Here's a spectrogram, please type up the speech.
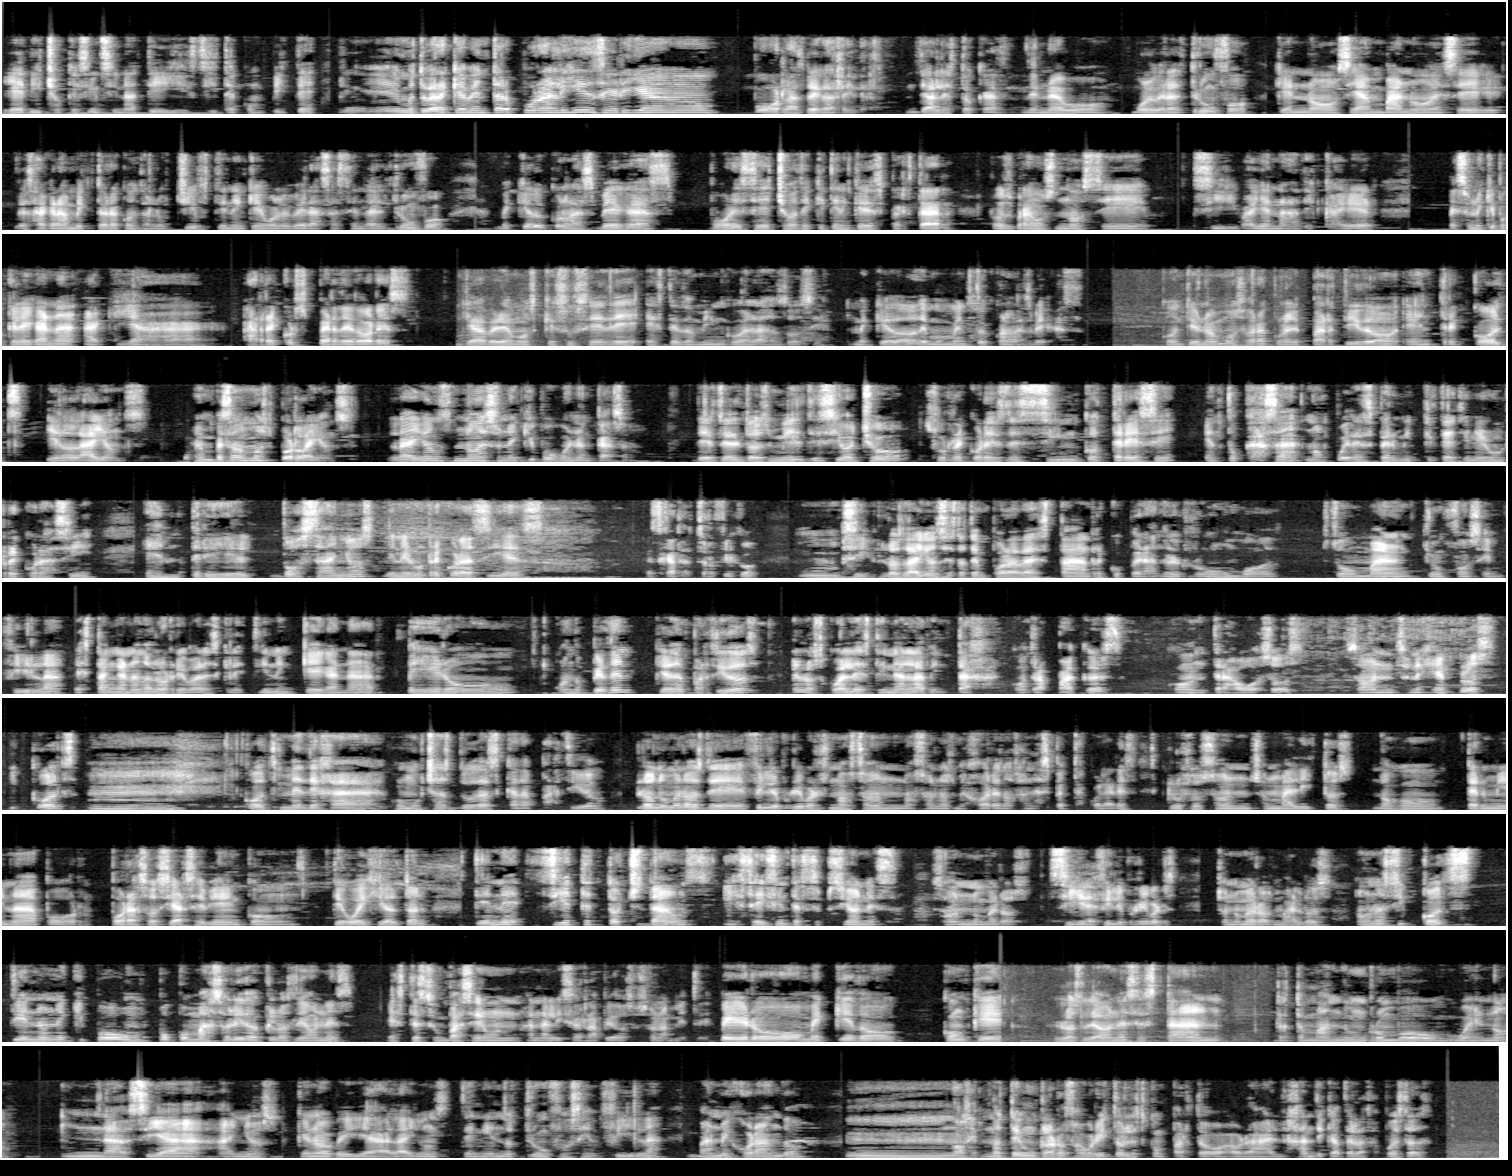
Ya he dicho que Cincinnati sí te compite. Y me tuviera que aventar por alguien, sería por Las Vegas Raiders. Ya les toca de nuevo volver al triunfo, que no sea en vano ese, esa gran victoria contra los Chiefs, tienen que volver a esa senda del triunfo. Me quedo con Las Vegas por ese hecho de que tienen que despertar. Los Browns no sé si vayan a decaer. Es un equipo que le gana aquí a, a récords perdedores. Ya veremos qué sucede este domingo a las 12. Me quedo de momento con Las Vegas. Continuamos ahora con el partido entre Colts y Lions. Empezamos por Lions. Lions no es un equipo bueno en casa. Desde el 2018 su récord es de 5-13. En tu casa no puedes permitirte tener un récord así. Entre dos años tener un récord así es, es catastrófico. Mm, sí, los Lions esta temporada están recuperando el rumbo, suman triunfos en fila, están ganando a los rivales que le tienen que ganar, pero cuando pierden, pierden partidos en los cuales tenían la ventaja contra Packers, contra Osos, son, son ejemplos. Y Colts, mmm, Colts me deja con muchas dudas cada partido. Los números de Philip Rivers no son, no son los mejores, no son espectaculares, incluso son, son malitos. No termina por, por asociarse bien con T.Y. Hilton. Tiene 7 touchdowns y 6 intercepciones. Son números, sí, de Philip Rivers, son números malos. Aún así, Colts tiene un equipo un poco más sólido que los Leones. Este va a ser un análisis rápido solamente. Pero me quedo con que los Leones están retomando un rumbo bueno. Hacía años que no veía a Lions teniendo triunfos en fila. Van mejorando. Mm, no sé, no tengo un claro favorito. Les comparto ahora el handicap de las apuestas.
